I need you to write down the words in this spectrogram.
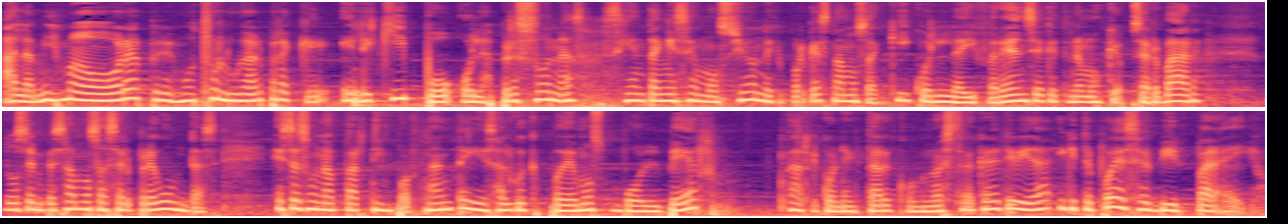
a la misma hora, pero en otro lugar para que el equipo o las personas sientan esa emoción de que por qué estamos aquí, cuál es la diferencia que tenemos que observar. Nos empezamos a hacer preguntas. Esta es una parte importante y es algo que podemos volver a reconectar con nuestra creatividad y que te puede servir para ello.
